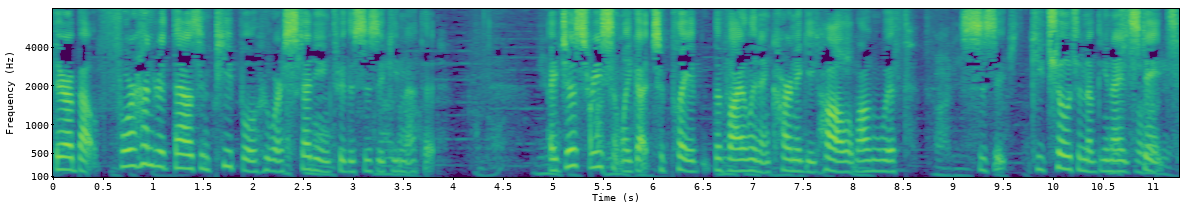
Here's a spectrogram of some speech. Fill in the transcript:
There are about 400,000 people who are studying through the Suzuki method. I just recently got to play the violin in Carnegie Hall along with Suzuki Children of the United States.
